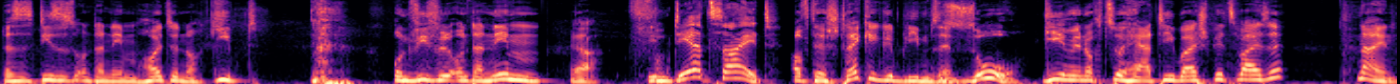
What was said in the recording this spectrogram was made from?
dass es dieses Unternehmen heute noch gibt und wie viele Unternehmen Ja. In der Zeit. auf der Strecke geblieben sind, So. gehen wir noch zu Hertie beispielsweise? Nein.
